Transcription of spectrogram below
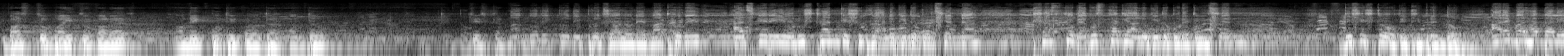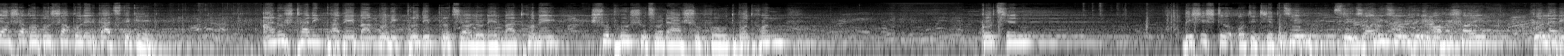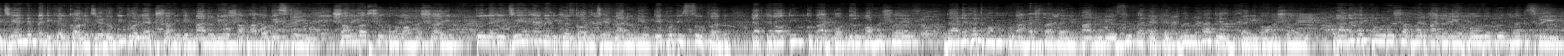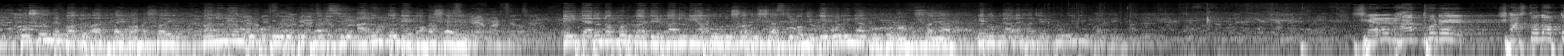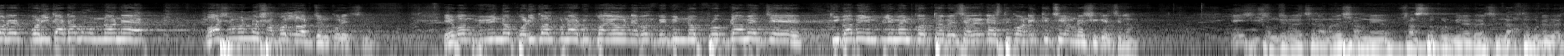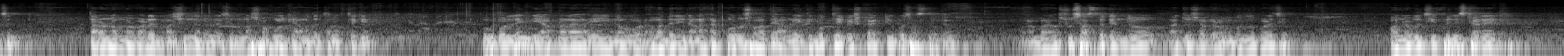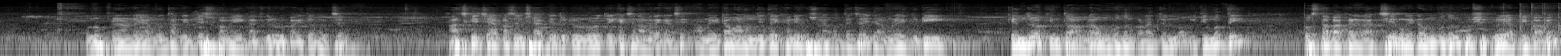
বাস্তবায়িত করার অনেক প্রতিকূলতার মধ্যে। মাঙ্গলিক প্রদীপ প্রজ্বলনের মাধ্যমে আজকের এই অনুষ্ঠানকে শুধু আলোকিত করছেন না, স্বাস্থ্য ব্যবস্থাকে আলোকিত করে তুলছেন বিশিষ্ট অতিথিবৃন্দ। আরেকবার হাততালি আশা করব সকলের কাছ থেকে। আনুষ্ঠানিকভাবে মাঙ্গলিক প্রদীপ প্রচলনের মাধ্যমে শুভ সূচনা, শুভ উদ্বোধন করছেন বিশিষ্ট অতিথি শ্রী জলি চৌধুরী মহাশয়। কল্যাণী জেন মেডিকেল কলেজের রোগী কল্যাণ সমিতির মাননীয় সভাপতি শ্রী শঙ্কর সিংহ মহাশয়, কল্যাণী জেন মেডিকেল কলেজের মাননীয় deputy super doctor Atin Kumar Mondal মহাশয়, রানাঘাট মহকুমা হাসপাতালের মাননীয় সুপার ডাক্তার প্রহ্লাদ অধিকারী মহাশয়, রানাঘাট পৌরসভার মাননীয় পৌর প্রধান শ্রী কুশলদেব বন্দ্যোপাধ্যায় মহাশয়, মাননীয় উপপৌর প্রধান শ্রী আনন্দ দে মহাশয়। এই তেরো নম্বর ওয়ার্ডের মাননীয় পৌর সদস্যা শ্রীমতী দেবলীনা গুহ মহাশয়া এবং রানাঘাটের প্রতিটি ওয়ার্ডের স্যারের হাত ধরে স্বাস্থ্য দপ্তরের পরিকাঠামো উন্নয়নে এক অসামান্য সাফল্য অর্জন করেছি এবং বিভিন্ন পরিকল্পনা রূপায়ণ এবং বিভিন্ন প্রোগ্রামের যে কীভাবে ইমপ্লিমেন্ট করতে হবে, স্যারের কাছ থেকে অনেক কিছুই আমরা শিখেছিলাম। এই সঙ্গে রয়েছেন আমাদের সামনে স্বাস্থ্যকর্মীরা রয়েছেন ডাক্তারবাবুরা রয়েছেন, তেরো নম্বর ওয়ার্ডের বাসিন্দারা রয়েছেন। ওনার সকলকে আমাদের তরফ থেকে বললেন যে আপনারা এই নগর, আমাদের এই রানাঘাট পৌরসভাতে আমরা ইতিমধ্যে বেশ কয়েকটি উপস্বাস্থ্য আমরা সুস্বাস্থ্য কেন্দ্র রাজ্য সরকার অনুমোদন করেছে। অনারেবল চিফ মিনিস্টারের অনুপ্রেরণায় এবং তার নির্দেশক্রমে এই কাজগুলো রূপায়িত হচ্ছে। আজকে চেয়ারপারসন সাহেব যে দুটি অনুরোধ রেখেছেন আমাদের কাছে। আমরা এটাও আনন্দিত এখানেই ঘোষণা করতে চাই যে আমরা এই দুটি কেন্দ্র কিন্তু আমরা অনুমোদন করার জন্য ইতিমধ্যেই প্রস্তাব আকারে রাখছি এবং এটা অনুমোদন খুব শীঘ্রই আপনি পাবেন।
